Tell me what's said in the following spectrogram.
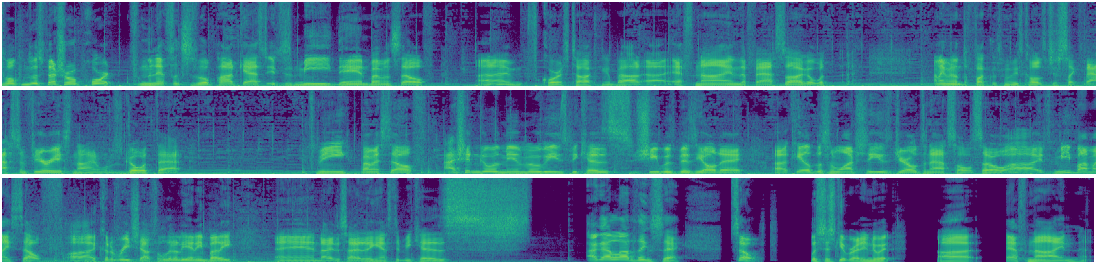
Welcome to a special report from the Netflix and Swill podcast. It is just me, Dan, by myself, and I'm of course talking about uh, F9, the Fast Saga. What? The, I don't even know what the fuck this movie's called. It's just like Fast and Furious 9. We'll just go with that. It's me by myself. I shouldn't go with me in movies because she was busy all day. Uh, Caleb doesn't watch these. Gerald's an asshole. So uh, it's me by myself. Uh, I could have reached out to literally anybody, and I decided against it because I got a lot of things to say. So let's just get right into it. Uh, F9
